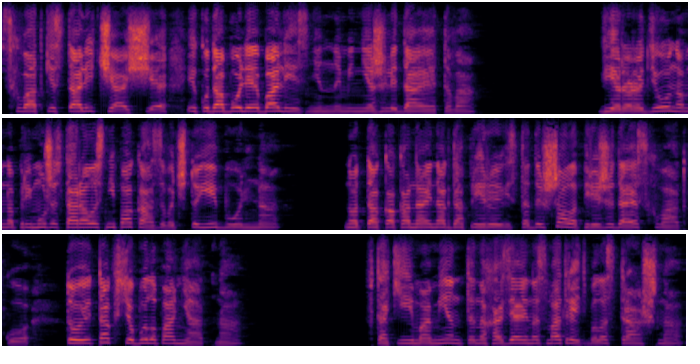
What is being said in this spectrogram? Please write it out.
Схватки стали чаще и куда более болезненными, нежели до этого. Вера Родионовна при муже старалась не показывать, что ей больно, но так как она иногда прерывисто дышала, пережидая схватку, то и так все было понятно. В такие моменты на хозяина смотреть было страшно.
